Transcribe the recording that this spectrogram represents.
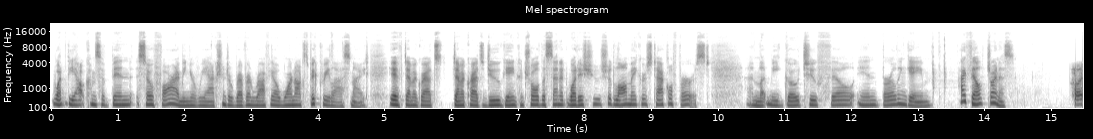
what the outcomes have been so far. I mean, your reaction to Reverend Raphael Warnock's victory last night. If Democrats Democrats do gain control of the Senate, what issues should lawmakers tackle first? And let me go to Phil in Burlingame. Hi, Phil. Join us. Hi.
